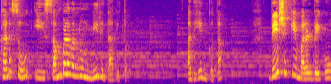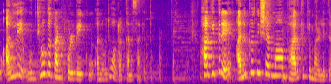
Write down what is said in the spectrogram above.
ಕನಸು ಈ ಸಂಬಳವನ್ನು ಮೀರಿದ್ದಾಗಿತ್ತು. ಅದೇನು ಗೊತ್ತಾ? ದೇಶಕ್ಕೆ ಮರಳಬೇಕು, ಅಲ್ಲೇ ಉದ್ಯೋಗ ಕಂಡುಕೊಳ್ಬೇಕು ಅನ್ನೋದು ಅವರ ಕನಸಾಗಿತ್ತು. ಹಾಗಿದ್ರೆ ಅನುಕೃತಿ ಶರ್ಮಾ ಭಾರತಕ್ಕೆ ಮರಳಿದ್ರ?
